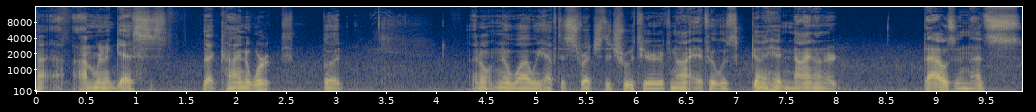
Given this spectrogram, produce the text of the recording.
I'm going to guess that kind of worked, but I don't know why we have to stretch the truth here. If not, if it was going to hit 900 thousand. That's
